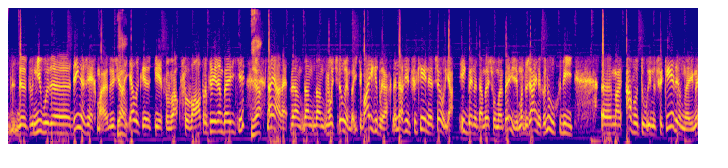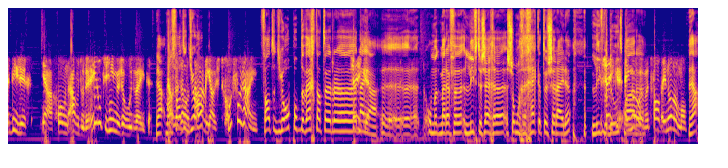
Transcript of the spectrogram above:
de, de nieuwe de dingen, zeg maar. Dus ja, Ja. elke keer verwa verwatert weer een beetje. Ja. Nou ja, dan, dan, dan word je er weer een beetje bijgebracht. En daar is in het verkeer net zo. Ja, ik ben er dan best wel mee bezig. Maar er zijn er genoeg die eh, maar af en toe in het verkeer deelnemen. Die zich ja, gewoon af en toe de regeltjes niet meer zo goed weten. Ja, wat nou, valt het je daar op? juist goed voor zijn. Valt het je op op de weg dat er, eh, nou ja, eh, eh, om het maar even lief te zeggen, sommige gekken tussen rijden? lief Zeker, maar... enorm. Het valt enorm op. ja?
